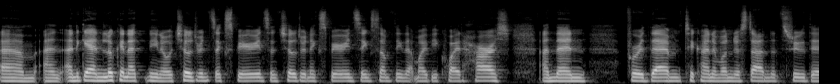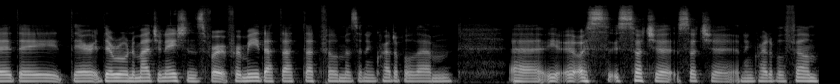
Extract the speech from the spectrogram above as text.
um, and and again looking at you know children's experience and children experiencing something that might be quite harsh, and then for them to kind of understand it through the, the their their own imaginations. For for me, that that that film is an incredible. Um, uh, it's, it's, such a such a, an incredible film.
